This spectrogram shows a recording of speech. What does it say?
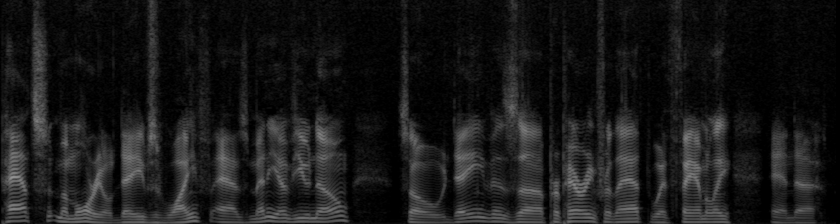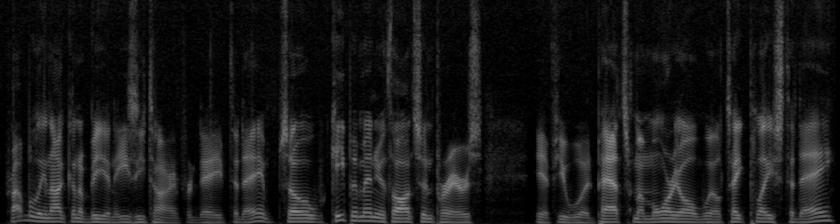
Pat's Memorial, Dave's wife, as many of you know. So Dave is uh, preparing for that with family and uh, probably not going to be an easy time for Dave today. So keep him in your thoughts and prayers if you would. Pat's Memorial will take place today.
